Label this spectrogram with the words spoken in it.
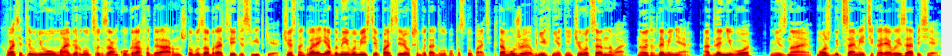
Хватит ли у него ума вернуться к замку графа де Арн, чтобы забрать все эти свитки? Честно говоря, я бы на его месте поостерегся бы так глупо поступать. К тому же, в них нет ничего ценного. Но это для меня. А для него? Не знаю. Может быть, сами эти корявые записи?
